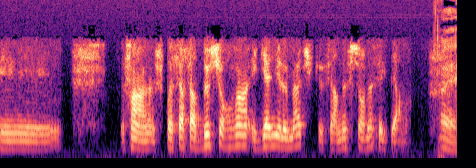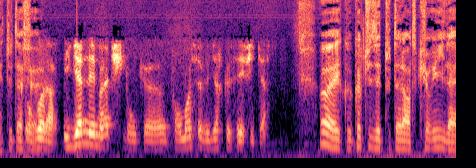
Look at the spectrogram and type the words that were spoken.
et, enfin, je préfère faire 2 sur 20 et gagner le match que faire 9 sur 9 et le perdre. Ouais, tout à fait. Donc voilà, il gagne les matchs, donc euh, pour moi, ça veut dire que c'est efficace. Ouais, comme tu disais tout à l'heure, Curry, il a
